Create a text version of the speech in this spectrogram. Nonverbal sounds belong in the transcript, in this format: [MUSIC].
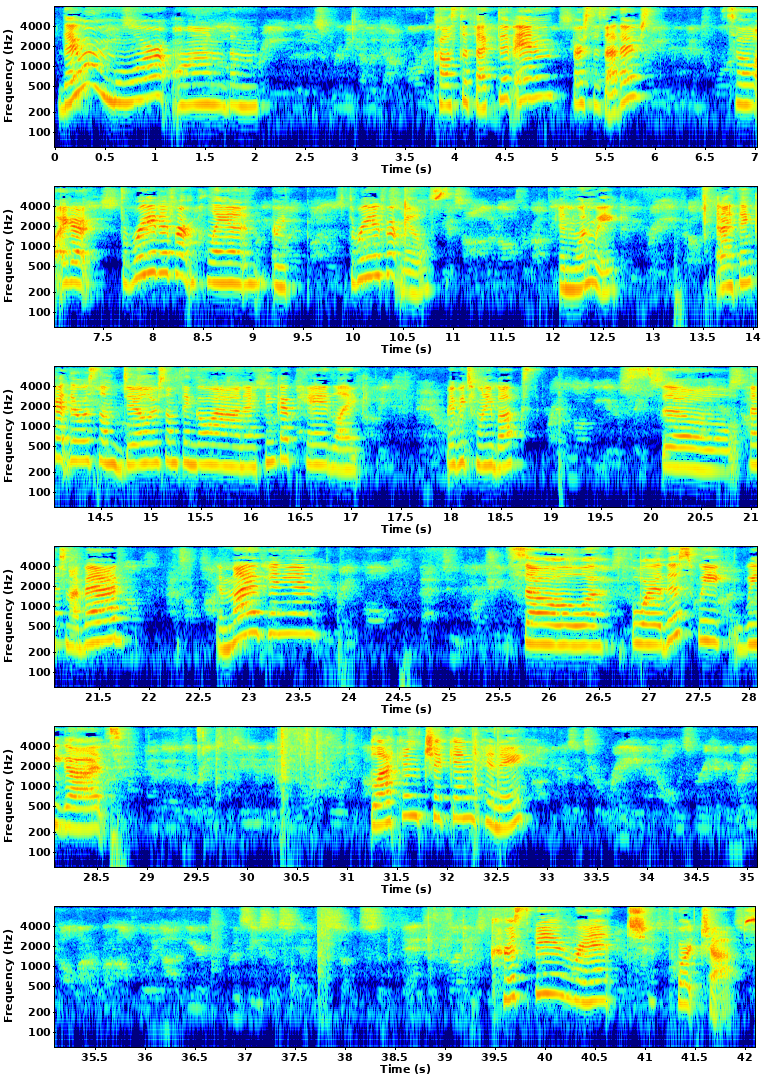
they were more on the cost effective end versus others. So I got three different plan, I mean, three different meals in one week and I think I, there was some deal or something going on. I think I paid like maybe 20 bucks. So that's not bad, in my opinion. So for this week, we got blackened chicken penne. Crispy ranch pork chops.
